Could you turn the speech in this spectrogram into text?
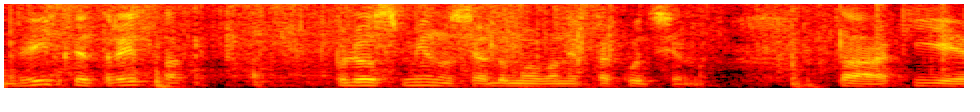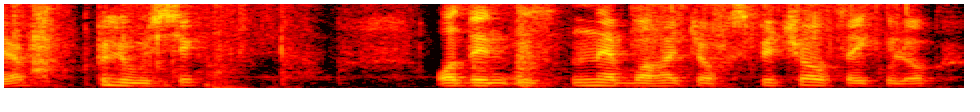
200-300. Плюс-мінус, я думаю, вони в таку ціну. Так, є. Плюсик. Один із небагатьох спічов цей кульок.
